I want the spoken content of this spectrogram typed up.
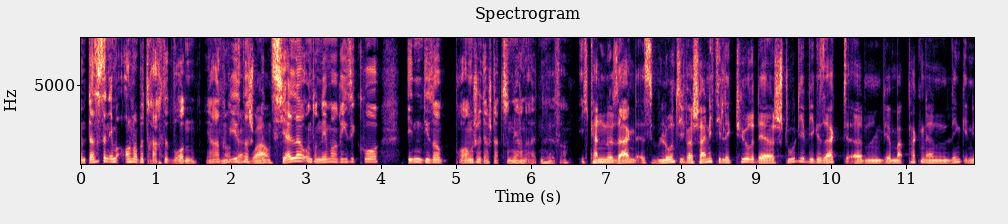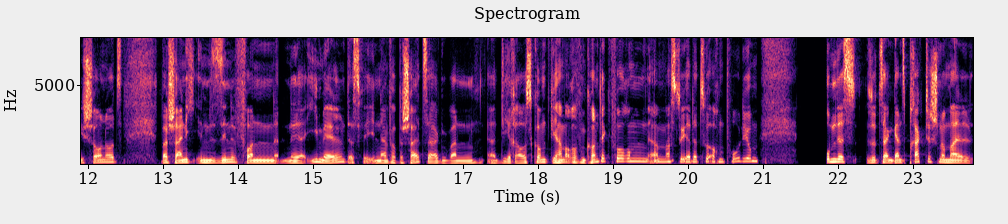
Und das ist dann eben auch noch betrachtet worden. Ja, also okay, wie ist das spezielle wow. Unternehmerrisiko in dieser Branche der stationären Altenhilfe? Ich kann nur sagen, es lohnt sich wahrscheinlich die Lektüre der Studie. Wie gesagt, ähm, wir packen einen Link in die Show Notes. Wahrscheinlich im Sinne von einer E-Mail, dass wir Ihnen einfach Bescheid sagen, wann äh, die rauskommt. Wir haben auch auf dem Contact Forum, äh, machst du ja dazu auch ein Podium. Um das sozusagen ganz praktisch nochmal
